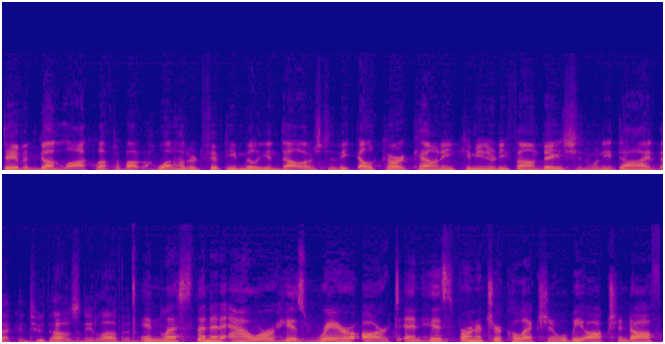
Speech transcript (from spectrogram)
David Gundlach left about $150 million to the Elkhart County Community Foundation when he died back in 2011. In less than an hour, his rare art and his furniture collection will be auctioned off,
